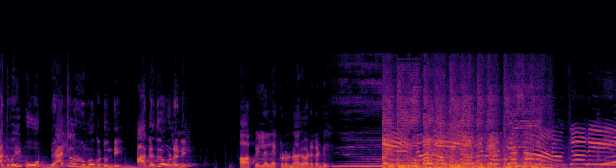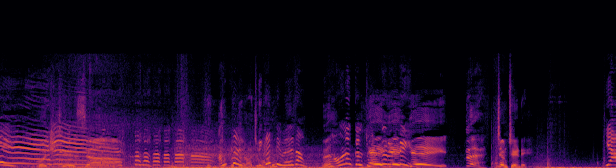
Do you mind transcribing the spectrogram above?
అటువైపు బ్యాచులర్ రూమ్ ఒకటి ఉంది. ఆ గదిలో ఉండండి. ఆ పిల్లలు ఎక్కడున్నారో అడగండి. జంప్ చేయండి. యా!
